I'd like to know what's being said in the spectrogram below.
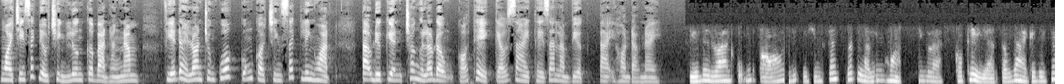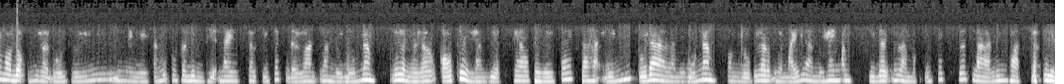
Ngoài chính sách điều chỉnh lương cơ bản hàng năm, phía Đài Loan Trung Quốc cũng có chính sách linh hoạt, tạo điều kiện cho người lao động có thể kéo dài thời gian làm việc tại hòn đảo này. Phía Đài Loan cũng có những cái chính sách rất là linh hoạt như là có thể à, kéo dài cái giấy phép lao động như là đối với ngành nghề sáng hộ trong gia đình thì hiện nay theo chính sách của Đài Loan là 14 năm. Nghĩa là người lao động có thể làm việc theo cái giấy phép gia hạn đến tối đa là 14 năm, còn đối với lao động nhà máy là 12 năm. Thì đây cũng là một chính sách rất là linh hoạt, đặc biệt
